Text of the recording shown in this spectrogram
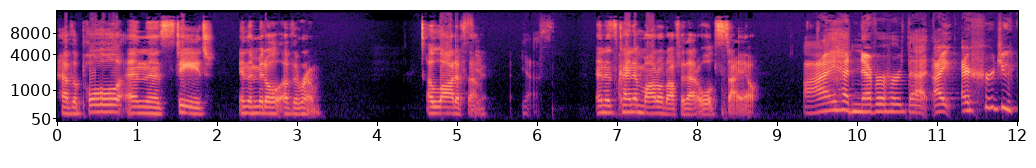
have the pole and the stage in the middle of the room. A lot of them. Yes. And it's kind of modeled off of that old style. I had never heard that. I, I heard you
